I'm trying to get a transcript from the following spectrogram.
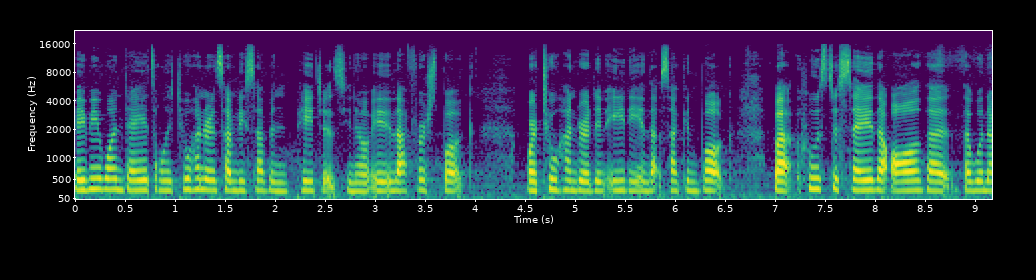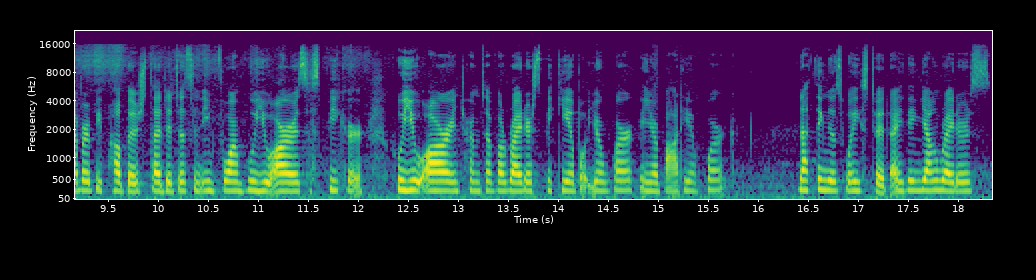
Maybe one day it's only 277 pages, you know, in that first book, or 280 in that second book. But who's to say that all that, that will never be published, that it doesn't inform who you are as a speaker, who you are in terms of a writer speaking about your work and your body of work. Nothing is wasted. I think young writers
